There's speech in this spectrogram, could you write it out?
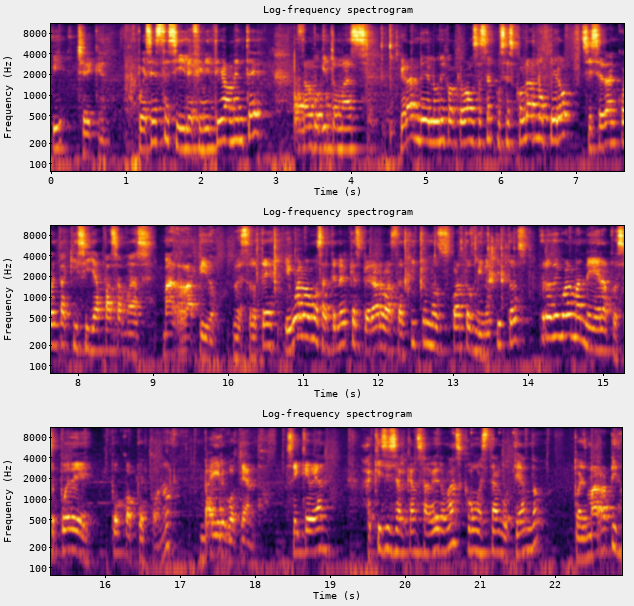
y chequen. Pues este sí, definitivamente está un poquito más grande. Lo único que vamos a hacer pues es colarlo, pero si se dan cuenta aquí sí ya pasa más, más rápido nuestro té. Igual vamos a tener que esperar bastantito, unos cuantos minutitos, pero de igual manera pues se puede poco a poco, ¿no? Va a ir goteando. Así que vean, aquí sí se alcanza a ver más cómo está goteando, pues más rápido.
